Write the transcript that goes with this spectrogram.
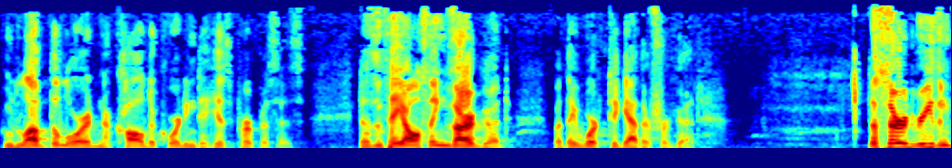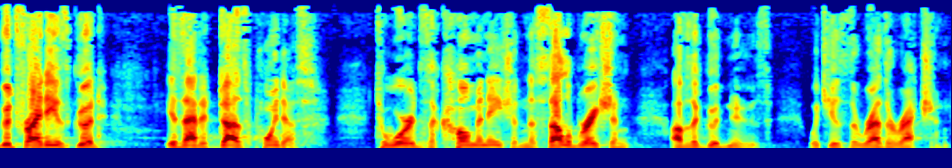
who love the Lord and are called according to his purposes. Doesn't say all things are good, but they work together for good. The third reason Good Friday is good is that it does point us towards the culmination, the celebration of the good news, which is the resurrection.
